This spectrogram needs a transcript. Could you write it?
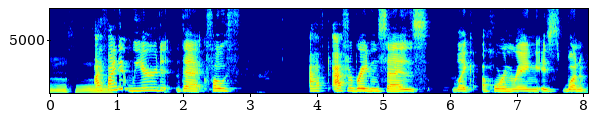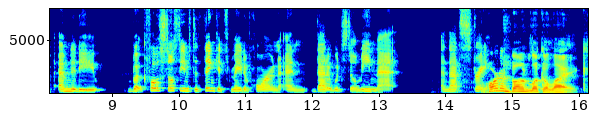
Mm-hmm. I find it weird that Kvothe, after after Bredon says like a horn ring is one of enmity, but Kvothe still seems to think it's made of horn and that it would still mean that, and that's strange. Horn and bone look alike.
